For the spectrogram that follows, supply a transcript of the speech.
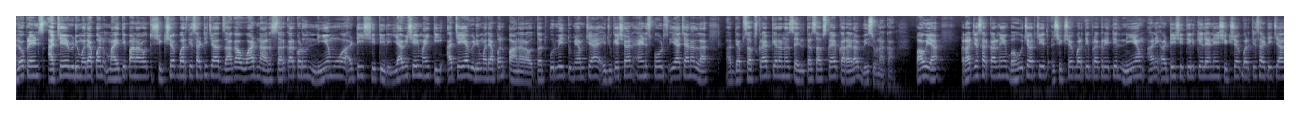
हॅलो फ्रेंड्स आजच्या या व्हिडिओमध्ये आपण माहिती पाहणार आहोत शिक्षक भरतीसाठीच्या जागा वाढणार सरकारकडून नियम व अटी शिथिल याविषयी माहिती आजच्या या व्हिडिओमध्ये आपण पाहणार आहोत. तत्पूर्वी तुम्ही आमच्या एज्युकेशन अँड स्पोर्ट्स या चॅनलला अद्याप सबस्क्राईब केलं नसेल तर सबस्क्राईब करायला विसरू नका. पाहूया राज्य सरकारने बहुचर्चित शिक्षक भरती प्रक्रियेतील नियम आणि अटी शिथिल केल्याने शिक्षक भरतीसाठीच्या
